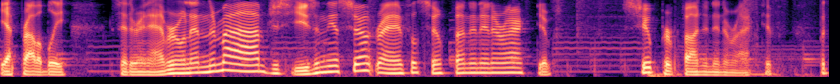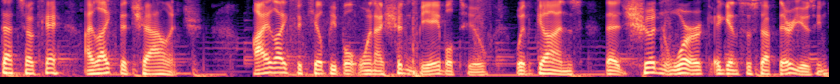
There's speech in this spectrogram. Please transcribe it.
Yeah, probably. Considering everyone and their mom just using the assault rifle, so fun and interactive. Super fun and interactive. But that's okay. I like the challenge. I like to kill people when I shouldn't be able to with guns that shouldn't work against the stuff they're using.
